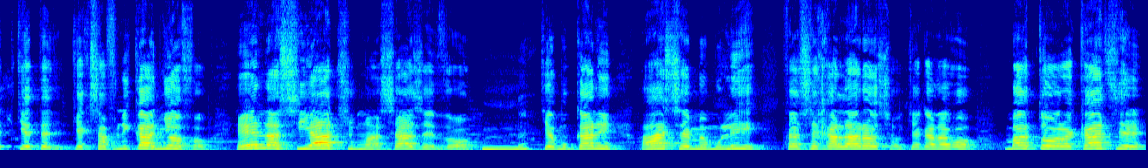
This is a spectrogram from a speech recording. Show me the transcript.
και, και, τέτοια. και ξαφνικά νιώθω ένα σιάτσου μασάζ εδώ Ναι. και μου κάνει άσε με μου λέει θα σε χαλαρώσω και έκανα εγώ μα τώρα κάτσε ρε».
